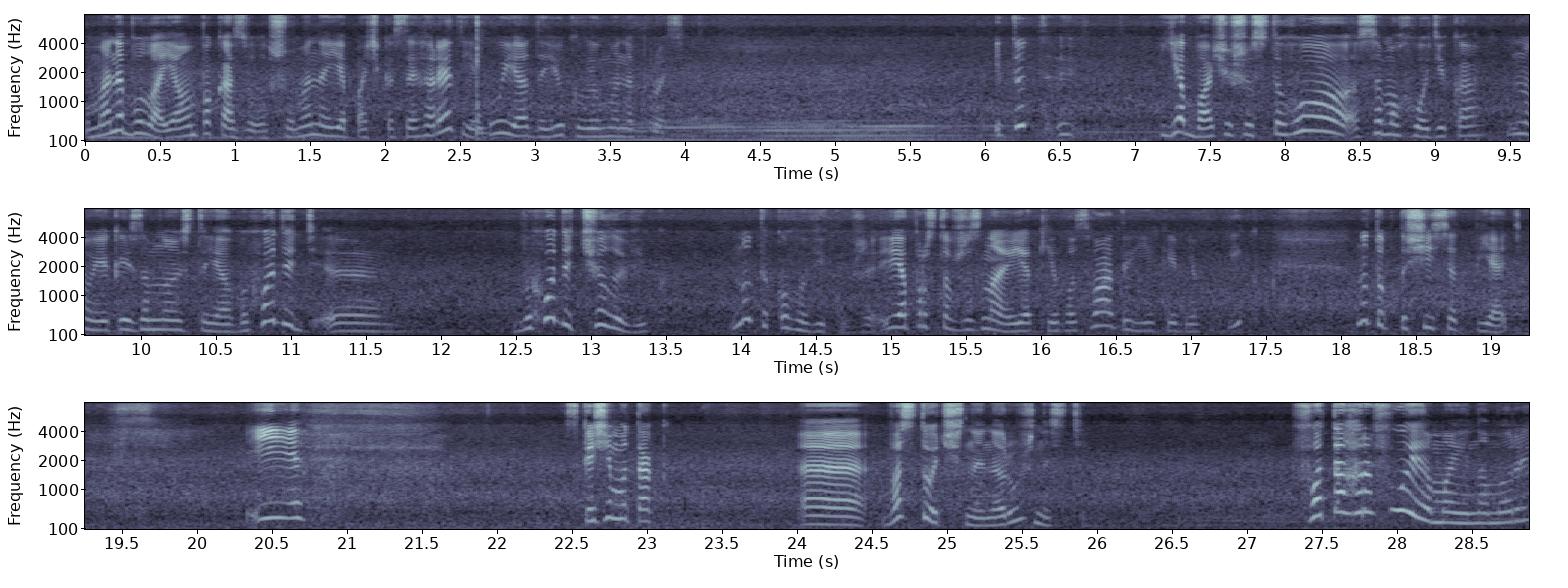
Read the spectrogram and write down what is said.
У мене була, я вам показувала, що у мене є пачка сигарет, яку я даю, коли у мене просять. І тут я бачу, що з того самоходіка, ну, який за мною стояв, виходить, е, виходить чоловік. Ну, такого віку вже. І я просто вже знаю, як його звати, який в нього вік. Ну, тобто 65. І, скажімо так, е, восточної наружності фотографує мої номери,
